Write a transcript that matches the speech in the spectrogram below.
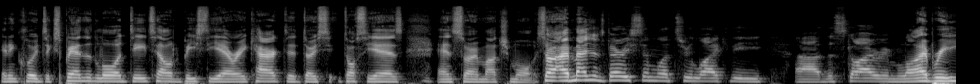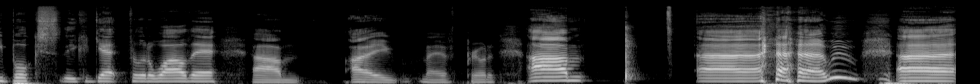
It includes expanded lore, detailed bestiary, character dosi- dossiers, and so much more." So, I imagine it's very similar to like the uh, the Skyrim library books that you could get for a little while there. Um, I may have pre-ordered. Um, uh, woo. Uh,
